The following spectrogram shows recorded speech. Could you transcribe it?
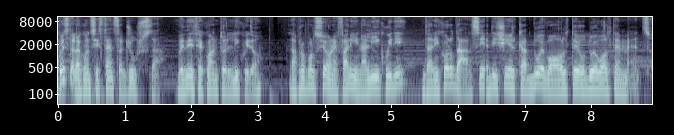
Questa è la consistenza giusta. Vedete quanto è liquido? La proporzione farina liquidi da ricordarsi è di circa due volte o due volte e mezzo.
